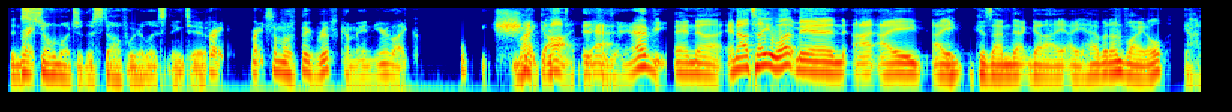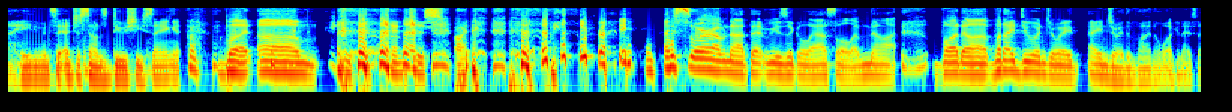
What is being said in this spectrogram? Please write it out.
than Right. so much of the stuff we were listening to. Right, right. Some of those big riffs come in, you're like, shit, My God, this, yeah. is heavy. And uh and I'll tell you what, man, I I I because I'm that guy, I have it on vinyl. God, I hate even say it just sounds douchey saying it. But um right. I swear I'm not that musical asshole. I'm not. But uh but I do enjoy I enjoy the vinyl. What can I say?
